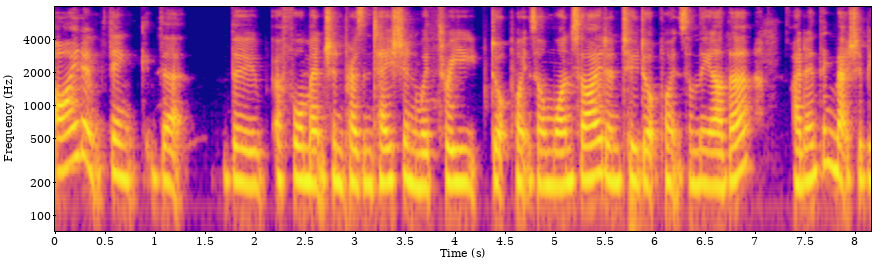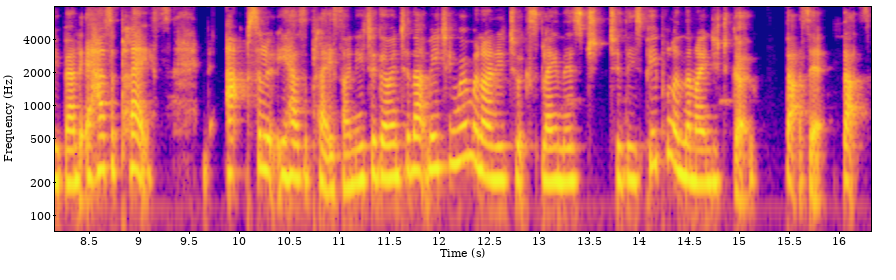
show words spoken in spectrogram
I don't think that the aforementioned presentation with three dot points on one side and two dot points on the other. I don't think that should be banned. It has a place. It absolutely has a place. I need to go into that meeting room and I need to explain this to these people and then I need to go. That's it. That's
